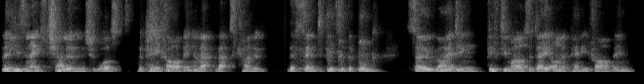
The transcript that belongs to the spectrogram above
his next challenge was the penny farthing, and that, that's kind of the centerpiece of the book. So riding 50 miles a day on a penny farthing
